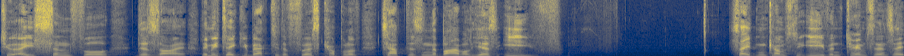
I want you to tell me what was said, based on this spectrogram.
to a sinful desire. Let me take you back to the first couple of chapters in the Bible. Here's Eve. Satan comes to Eve and tempts her and say,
